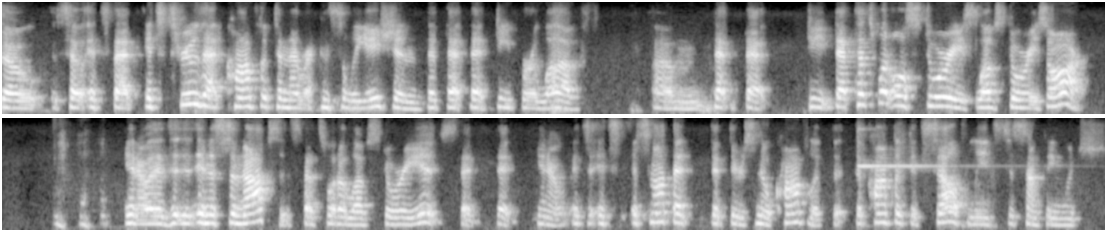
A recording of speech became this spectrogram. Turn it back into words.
so so it's that it's through that conflict and that reconciliation that that that deeper love um, that that deep, that that's what all stories love stories are You know, in a synopsis, that's what a love story is. That that you know, it's it's it's not that that there's no conflict. That the conflict itself leads to something which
